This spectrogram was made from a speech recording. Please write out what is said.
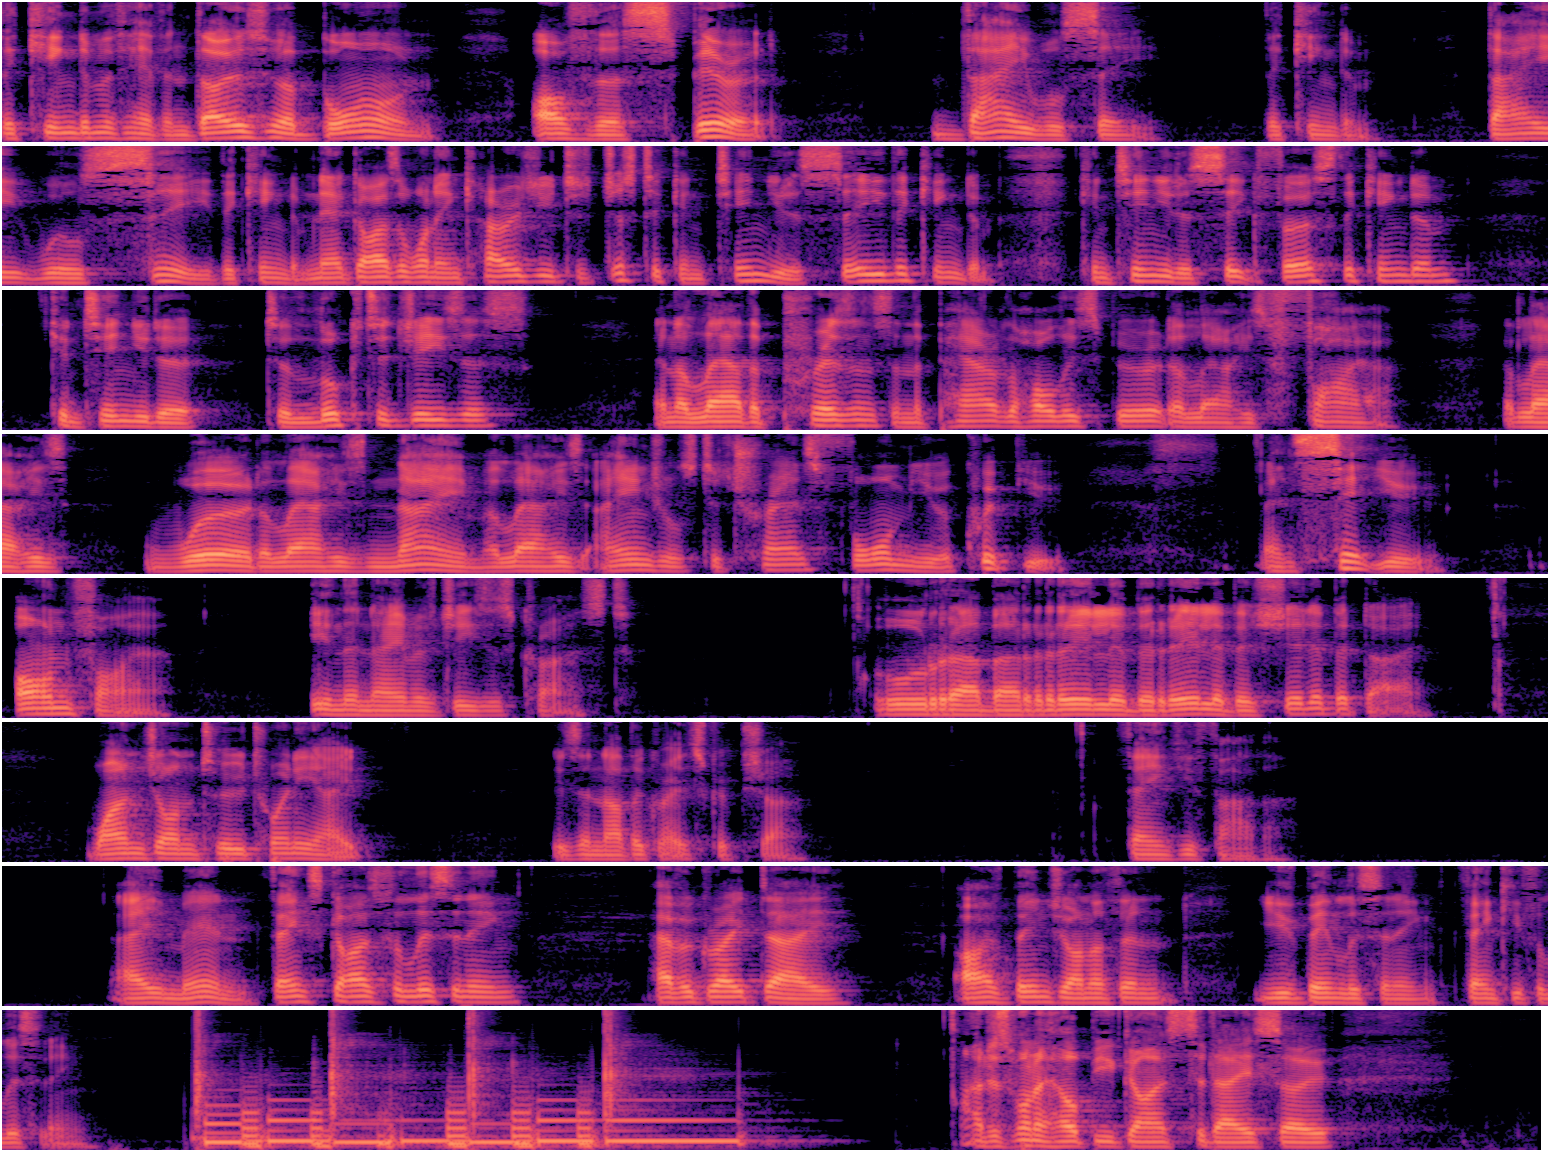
the kingdom of heaven. Those who are born of the Spirit, they will see the kingdom. They will see the kingdom. Now, guys, I want to encourage you to just to continue to see the kingdom, continue to seek first the kingdom, continue to, to look to Jesus, and allow the presence and the power of the Holy Spirit, allow His fire, allow His word, allow His name, allow His angels to transform you, equip you and set you on fire in the name of Jesus Christ. 1 John 2:28 is another great scripture. Thank you, Father. Amen. Thanks, guys, for listening. Have a great day. I've been Jonathan. You've been listening. Thank you for listening. I just want to help you guys today. So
